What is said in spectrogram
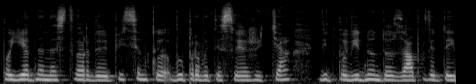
поєднане з твердою підсінкою виправити своє життя відповідно до заповідей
